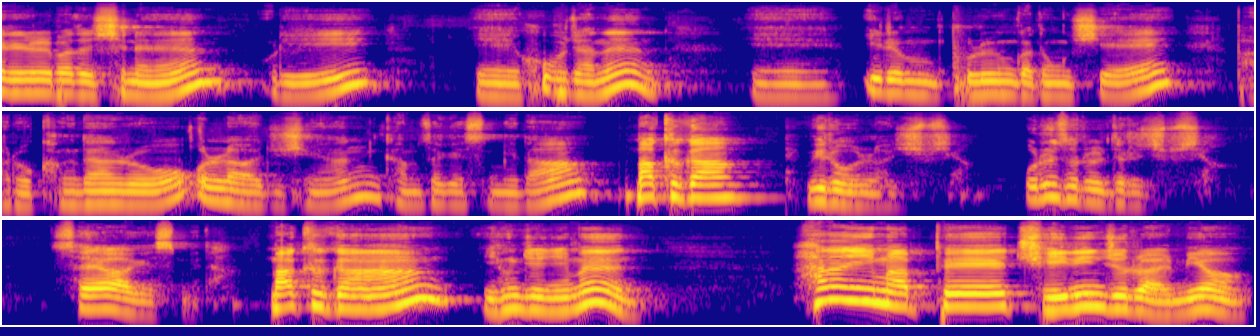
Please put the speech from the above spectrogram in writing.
세례를 받으시는 우리 예, 후보자는 예, 이름 부름과 동시에 바로 강단으로 올라와 주시면 감사하겠습니다. 마크강 위로 올라와 주십시오. 오른손을 들어 주십시오. 서약하겠습니다. 마크강 형제님은 하나님 앞에 죄인인 줄 알며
